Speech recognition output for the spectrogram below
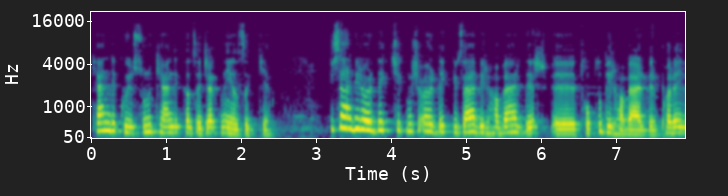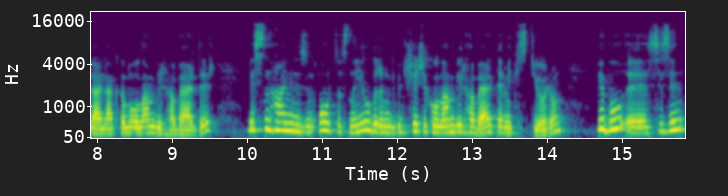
kendi kuyusunu kendi kazacak ne yazık ki. Güzel bir ördek çıkmış. Ördek güzel bir haberdir. E, toplu bir haberdir. Parayla alakalı olan bir haberdir. Ve sizin hanenizin ortasına yıldırım gibi düşecek olan bir haber demek istiyorum. Ve bu e, sizin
